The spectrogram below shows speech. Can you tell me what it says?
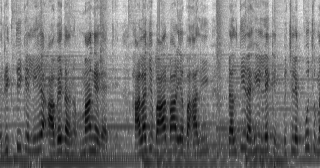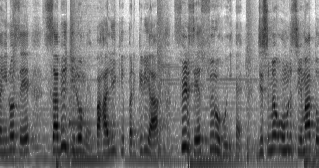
रिक्ति के लिए आवेदन मांगे गए थे। हालाँकि बार बार यह बहाली टलती रही, लेकिन पिछले कुछ महीनों से सभी जिलों में बहाली की प्रक्रिया फिर से शुरू हुई है, जिसमें उम्र सीमा तो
